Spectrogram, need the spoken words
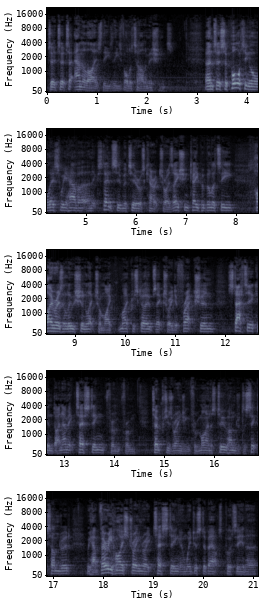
to, to, to analyse these, these volatile emissions. And to supporting all this, we have a, an extensive materials characterization capability, high resolution electron mic- microscopes, X ray diffraction, static and dynamic testing from, from temperatures ranging from minus 200 to 600. We have very high strain rate testing, and we're just about to put in a,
